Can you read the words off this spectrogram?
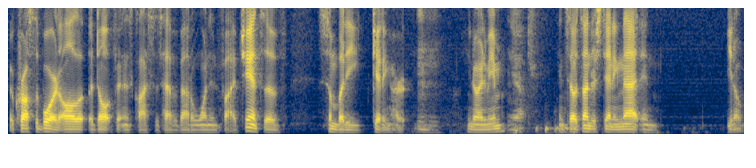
across the board, all adult fitness classes have about a one in five chance of somebody getting hurt. You know what I mean? Yeah. And so it's understanding that and, you know,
